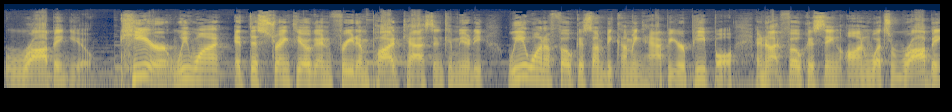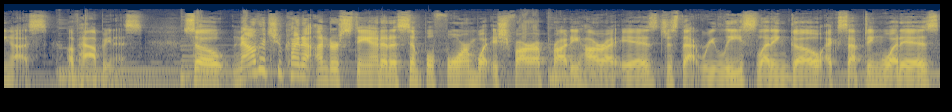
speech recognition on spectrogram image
robbing you. Here, we want at this Strength Yoga and Freedom podcast and community, we want to focus on becoming happier people and not focusing on what's robbing us of happiness. So now that you kind of understand at a simple form what Ishvara Pratihara is, just that release, letting go, accepting what is,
